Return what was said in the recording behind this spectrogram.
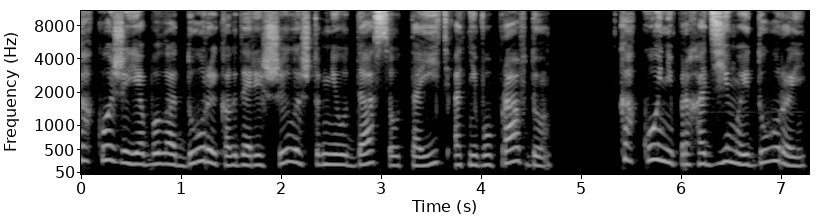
Какой же я была дурой, когда решила, что мне удастся утаить от него правду. Какой непроходимой дурой.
